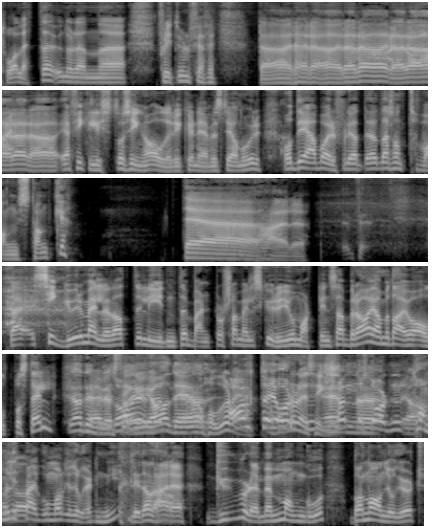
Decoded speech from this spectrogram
toalettet under den uh, flyturen. For jeg fikk Jeg fikk lyst til å synge 'Alle rykker ned med Stian Ord', og det er bare fordi at det er sånn tvangstanke. Det, Det her eh, er, Sigurd melder at lyden til Bernt og Jamel skurrer jo Martins er bra, ja, men da er jo alt på stell. Ja, det vil jeg Eh, si. Ja, det holder det. Alt er i orden! Skjønner står. Ja, Ta med litt mer god morgenyoghurt. Nydelig. Den her eh, gule med mango, bananyoghurt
